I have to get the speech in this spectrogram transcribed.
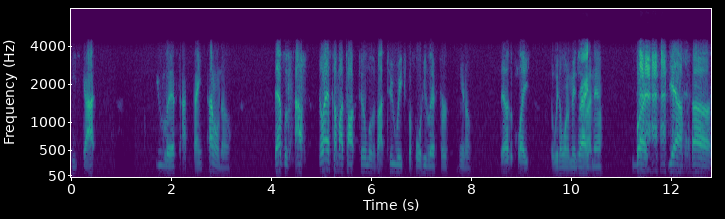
he's got you left. I think I don't know. That was I, the last time I talked to him was about two weeks before he left for you know the other place that we don't want to mention Right. right now. But yeah, uh,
